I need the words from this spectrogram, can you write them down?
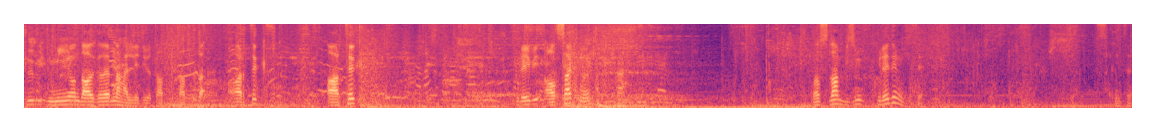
Şu minyon dalgalarını hallediyor tatlı tatlı da artık artık kuleyi bir alsak mı? Heh. Nasıl lan bizim kule de mi gitti? Sıkıntı.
